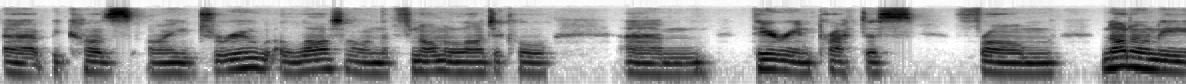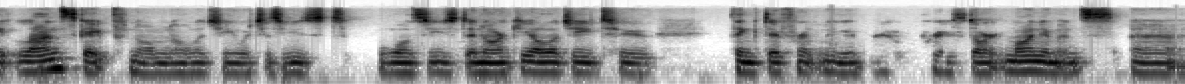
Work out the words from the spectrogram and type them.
uh, because I drew a lot on the phenomenological um, theory and practice from not only landscape phenomenology, which is used was used in archaeology to think differently about prehistoric monuments. Uh,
